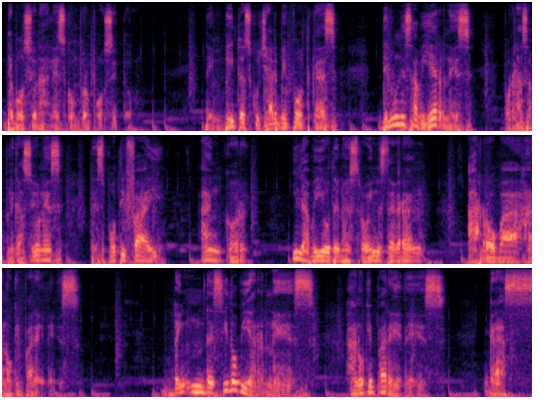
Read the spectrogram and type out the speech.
devocionales con propósito. Te invito a escuchar mi podcast de lunes a viernes por las aplicaciones de Spotify, Anchor y la bio de nuestro Instagram, arroba Paredes. Bendecido viernes, Hanuki Paredes. Gracias.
